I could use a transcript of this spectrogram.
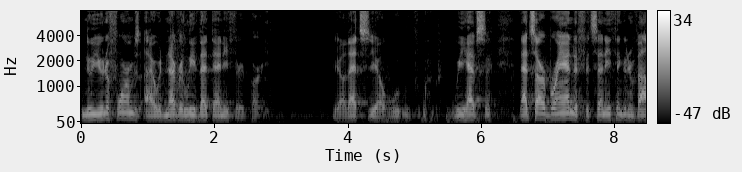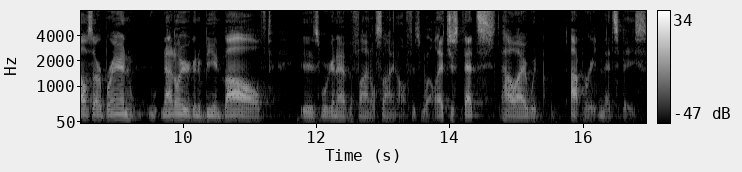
new uniforms, I would never leave that to any third party. You know, that's, you know, we have, that's our brand. If it's anything that involves our brand, not only are we going to be involved, is we're going to have the final sign off as well. That's just, that's how I would operate in that space.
